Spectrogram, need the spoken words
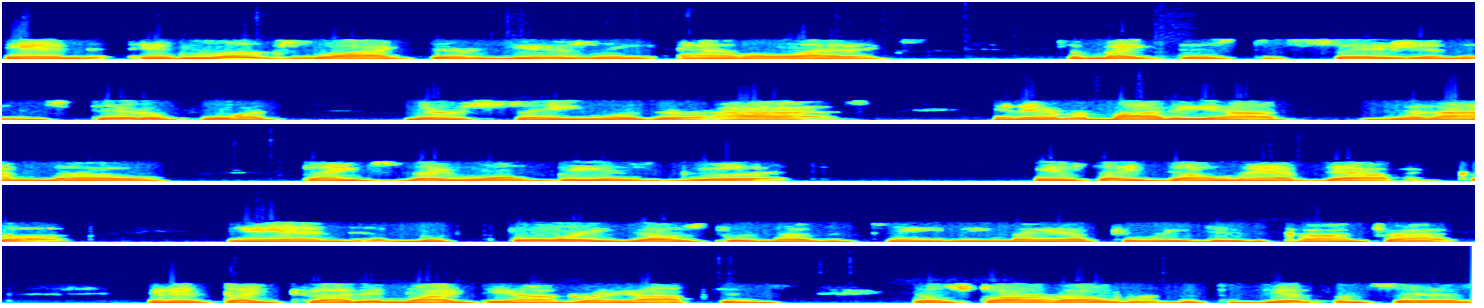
And it looks like they're using analytics to make this decision instead of what they're seeing with their eyes. And everybody I, that I know thinks they won't be as good if they don't have Dalvin Cook. And before he goes to another team, he may have to redo the contract. And if they cut him like DeAndre Hopkins, he'll start over. But the difference is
